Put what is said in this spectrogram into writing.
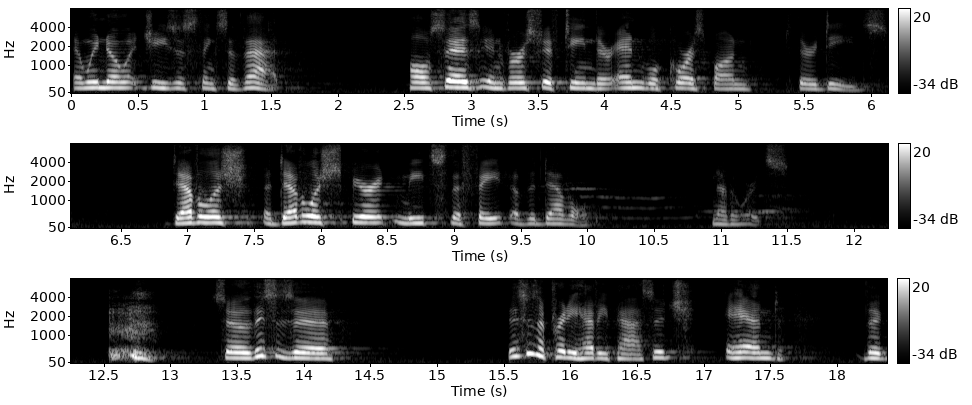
and we know what Jesus thinks of that. Paul says in verse 15, their end will correspond to their deeds. Devilish, a devilish spirit meets the fate of the devil, in other words. so this is a this is a pretty heavy passage, and the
